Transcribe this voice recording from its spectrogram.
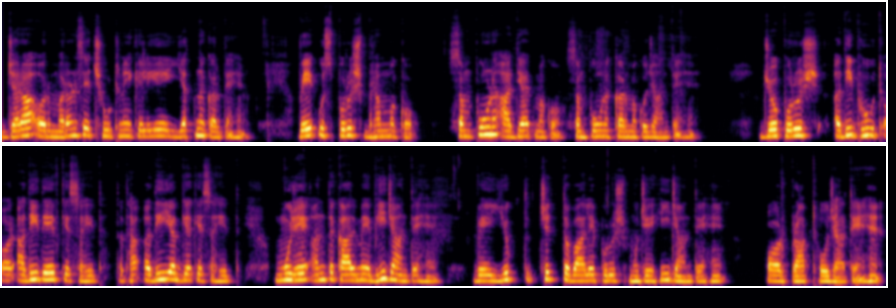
जरा और मरण से छूटने के लिए यत्न करते हैं, वे उस पुरुष ब्रह्म को संपूर्ण आध्यात्म को, संपूर्ण कर्म को जानते हैं। जो पुरुष अधिभूत और अधिदेव के सहित तथा अधियज्ञ के सहित मुझे अंतकाल में भी जानते हैं, वे युक्त चित्त वाले पुरुष मुझे ही जानते हैं और प्राप्त हो जाते हैं।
